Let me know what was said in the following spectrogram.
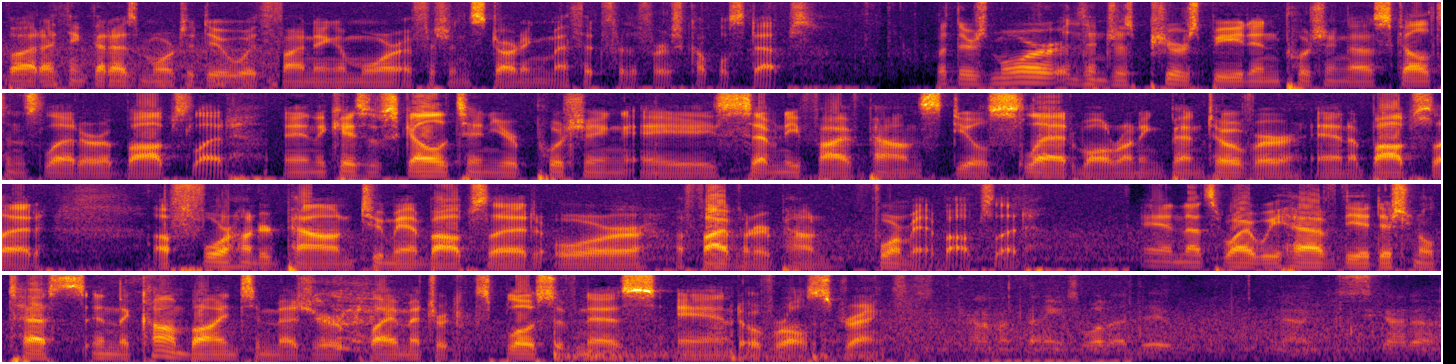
but I think that has more to do with finding a more efficient starting method for the first couple steps. But there's more than just pure speed in pushing a skeleton sled or a bobsled. In the case of skeleton, you're pushing a 75 pound steel sled while running bent over, and a bobsled, a 400 pound two man bobsled or a 500 pound four man bobsled. And that's why we have the additional tests in the combine to measure plyometric explosiveness and overall strength kind of my thing is what I do. You know, you just gotta,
